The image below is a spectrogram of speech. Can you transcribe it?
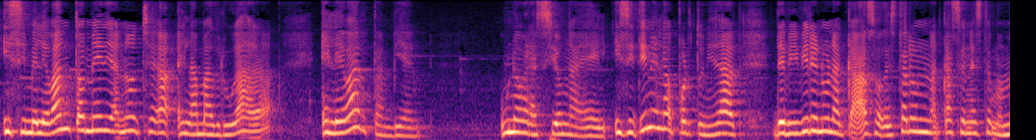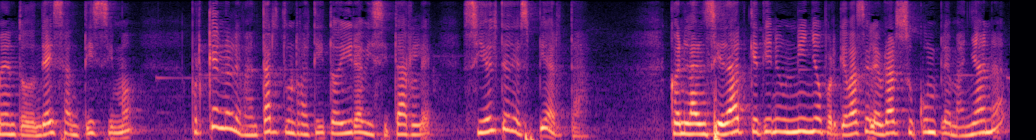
Y si me levanto a medianoche en la madrugada, elevar también una oración a Él. Y si tienes la oportunidad de vivir en una casa o de estar en una casa en este momento donde hay Santísimo, ¿por qué no levantarte un ratito e ir a visitarle si Él te despierta? Con la ansiedad que tiene un niño porque va a celebrar su cumple mañana.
